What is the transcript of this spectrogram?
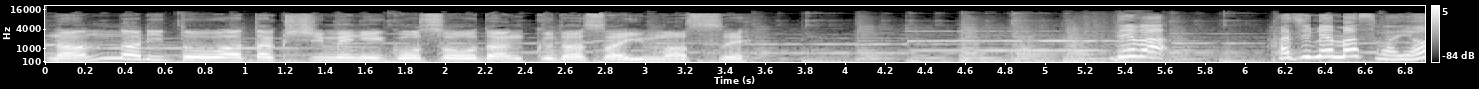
何なりと私めにご相談くださいませ。では始めますわよ。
